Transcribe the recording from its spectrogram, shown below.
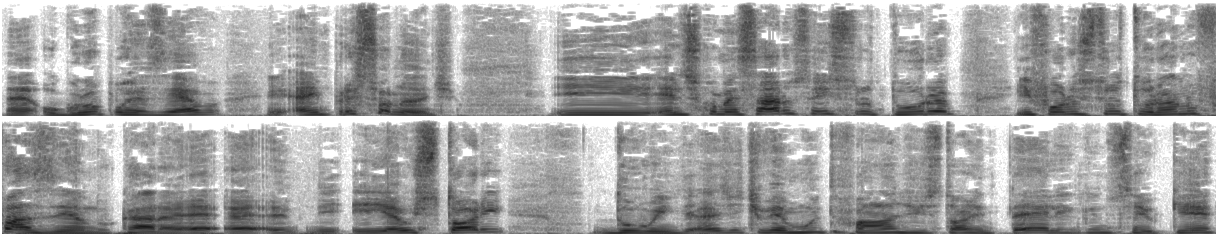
é, o grupo reserva. É impressionante e eles começaram sem estrutura e foram estruturando fazendo. Cara, é, é, e é o story doing. A gente vê muito falar de storytelling, não sei o que.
